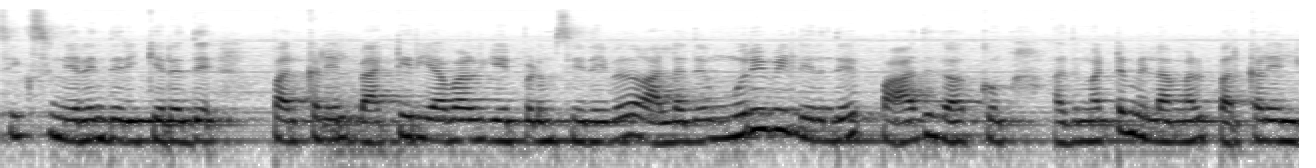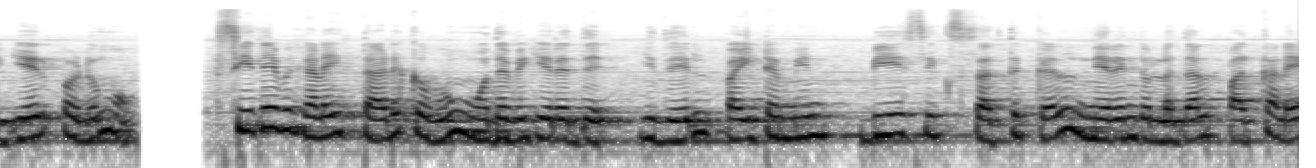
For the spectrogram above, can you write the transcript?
சிக்ஸ் நிறைந்திருக்கிறது. பற்களில் பாக்டீரியாவால் ஏற்படும் சிதைவு அல்லது முறிவில் இருந்து பாதுகாக்கும். அது மட்டுமில்லாமல் பற்களில் ஏற்படும் சிதைவுகளை தடுக்கவும் உதவுகிறது. இதில் வைட்டமின் பி சிக்ஸ் சத்துக்கள் நிறைந்துள்ளதால் பற்களை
